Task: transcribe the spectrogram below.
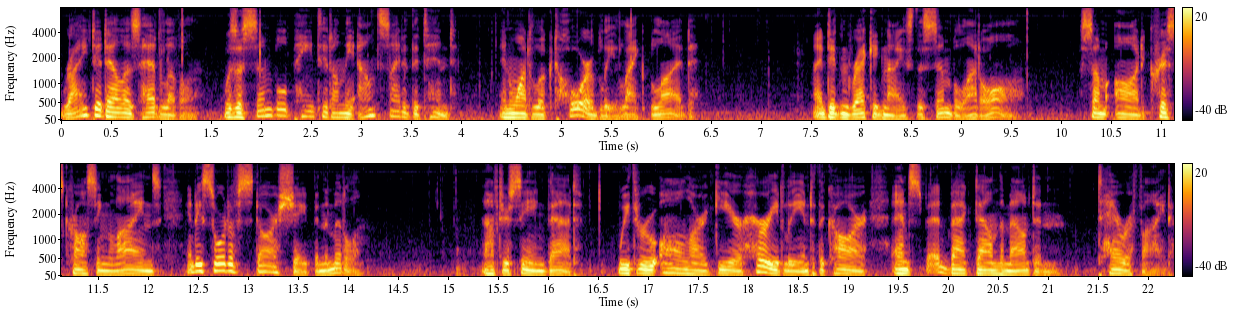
Right at Ella's head level was a symbol painted on the outside of the tent in what looked horribly like blood. I didn't recognize the symbol at all some odd crisscrossing lines, and a sort of star shape in the middle. After seeing that, we threw all our gear hurriedly into the car and sped back down the mountain, terrified.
